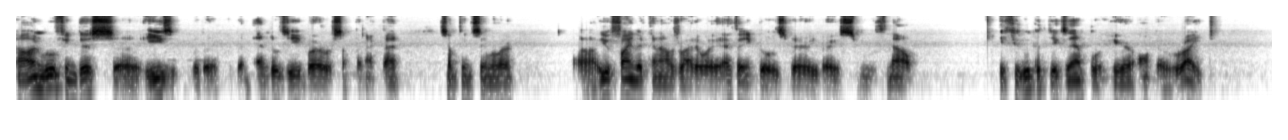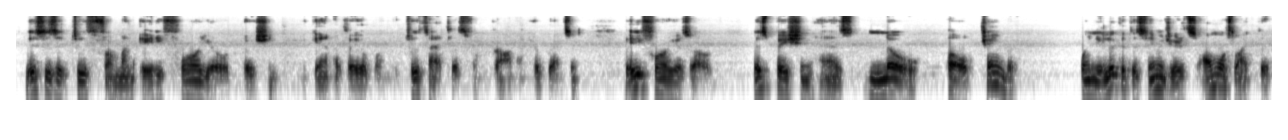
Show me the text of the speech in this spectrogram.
Now, unroofing this uh, easy with, a, with an Endo-Z bur or something like that, something similar. Uh, you find the canals right away. I think it goes very, very smooth. Now, if you look at the example here on the right, this is a tooth from an 84-year-old patient, again available in the Tooth Atlas from Brown and Herbranson. 84 years old. This patient has no pulp chamber when you look at this image here, it's almost like the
